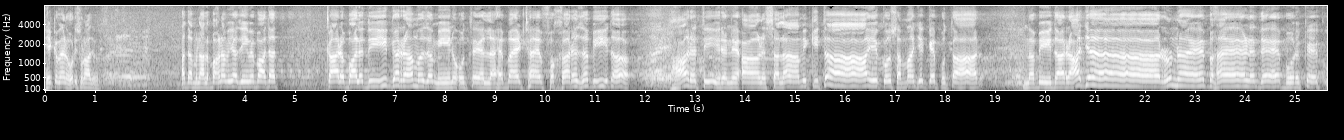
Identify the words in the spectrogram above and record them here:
ایک میں نے اور سنا دوں ادم نال بانوی عظیم عبادت۔ کاربال دی گرم زمین اتے اللہ بیٹھا ہے فخر زبیدہ۔ ہر تیر نے آن سلام کیتا کو سمجھ کے پتار۔ نبی دا راج رنائے بہن دے برکے کو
